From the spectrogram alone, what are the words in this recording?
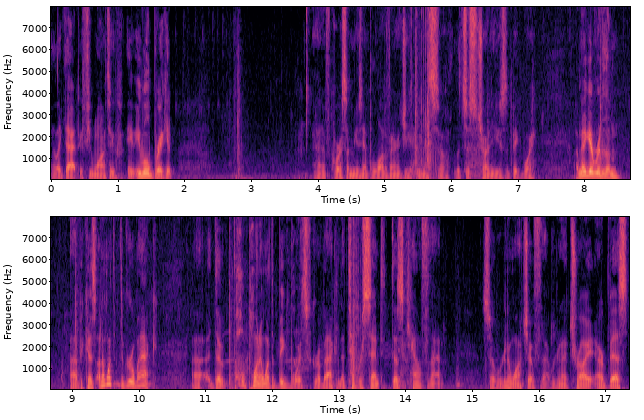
like that if you want to. It, it will break it. And of course, I'm using up a lot of energy doing this, so let's just try to use the big boy. I'm going to get rid of them uh, because I don't want them to grow back. Uh, the whole point, I want the big boys to grow back, and the 10% does count for that. So we're going to watch out for that. We're going to try our best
